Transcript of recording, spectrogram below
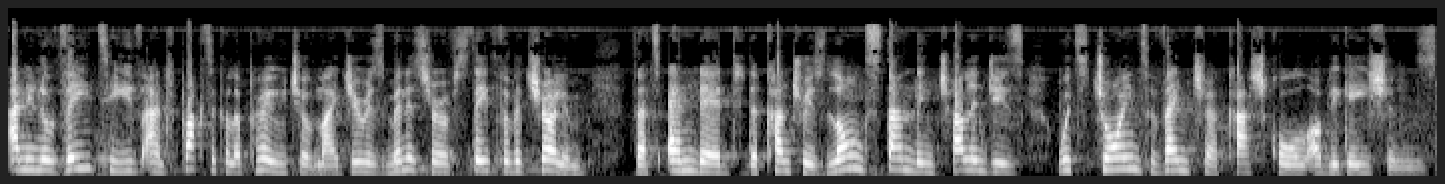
an innovative and practical approach of Nigeria's Minister of State for Petroleum that ended the country's long-standing challenges with joint venture cash call obligations.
